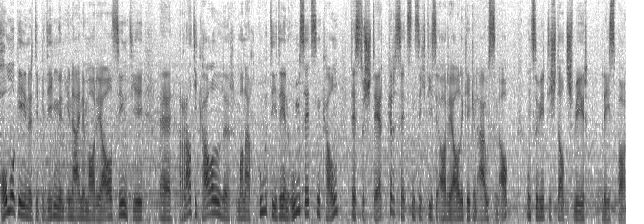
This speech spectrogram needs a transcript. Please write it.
homogener die Bedingungen in einem Areal sind, je äh, radikaler man auch gute Ideen umsetzen kann, desto stärker setzen sich diese Areale gegen außen ab und so wird die Stadt schwer lesbar.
